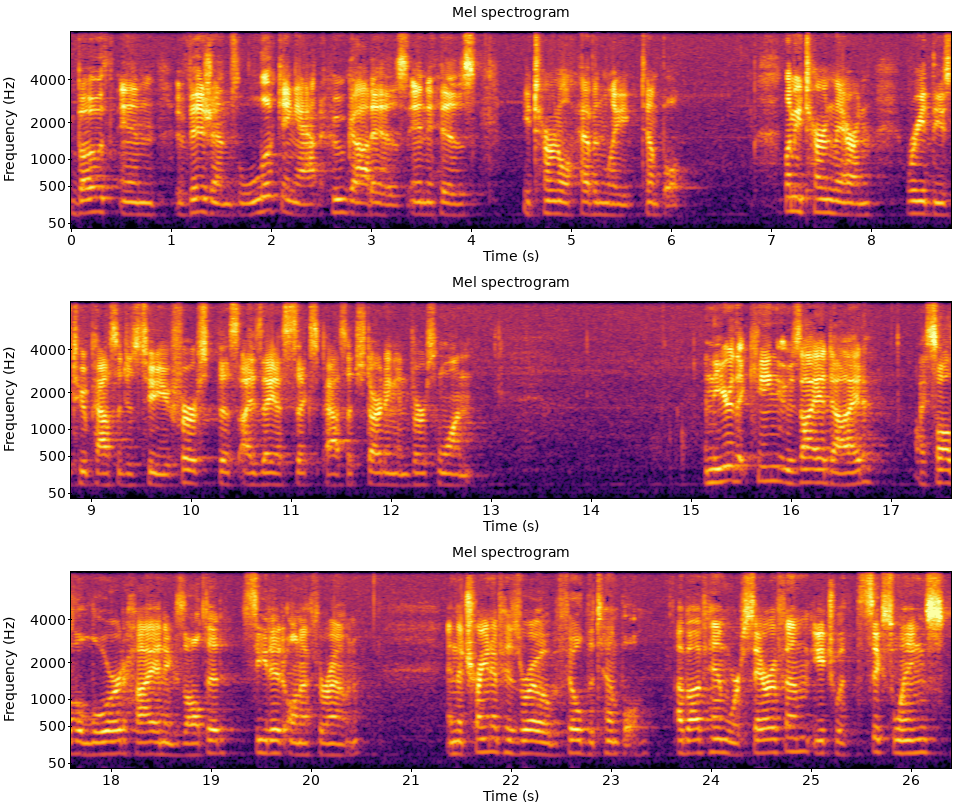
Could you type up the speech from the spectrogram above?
both in visions looking at who God is in his eternal heavenly temple. Let me turn there and read these two passages to you. First, this Isaiah 6 passage, starting in verse 1. In the year that King Uzziah died, I saw the Lord high and exalted, seated on a throne, and the train of his robe filled the temple. Above him were seraphim, each with six wings.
